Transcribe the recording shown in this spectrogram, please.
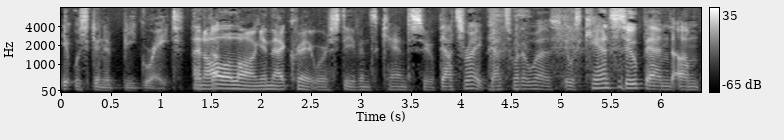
it was going to be great. And That- all along in that crate were Steven's canned soup. that's right. That's what it was. It was canned soup and um,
